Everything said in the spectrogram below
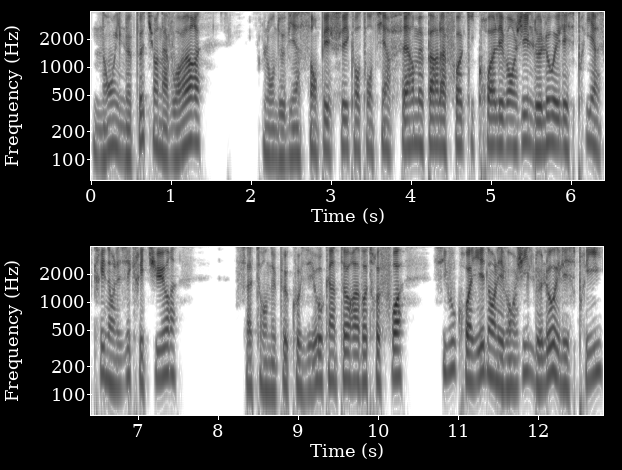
Non, il ne peut y en avoir. L'on devient sans péché quand on tient ferme par la foi qui croit l'évangile de l'eau et l'esprit inscrit dans les Écritures. Satan ne peut causer aucun tort à votre foi si vous croyez dans l'évangile de l'eau et l'esprit.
